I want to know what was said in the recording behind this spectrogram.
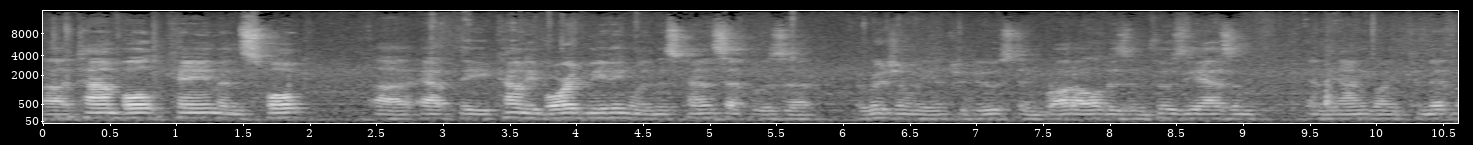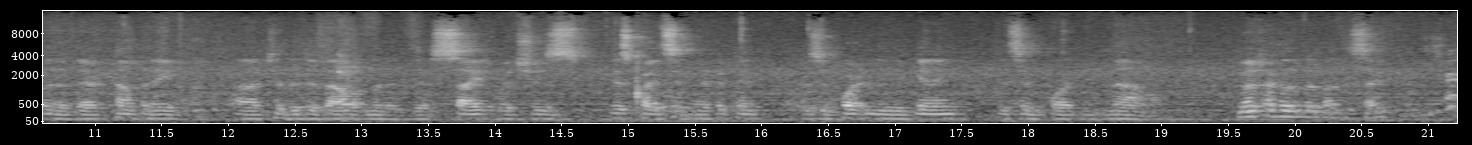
Uh, Tom Bolt came and spoke uh, at the county board meeting when this concept was uh, originally introduced and brought all of his enthusiasm and the ongoing commitment of their company uh, to the development of this site, which is, is quite significant. It was important in the beginning, it's important now. You want to talk a little bit about the site? Sure.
